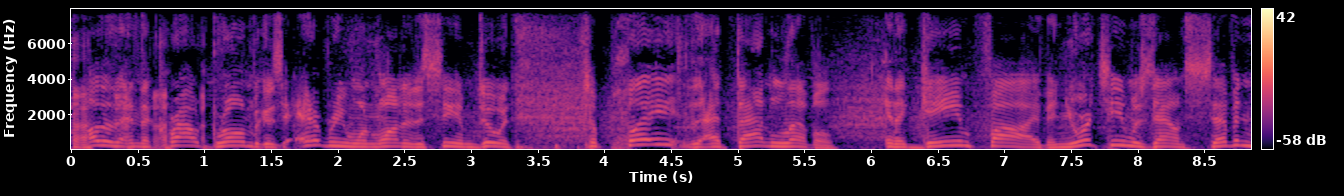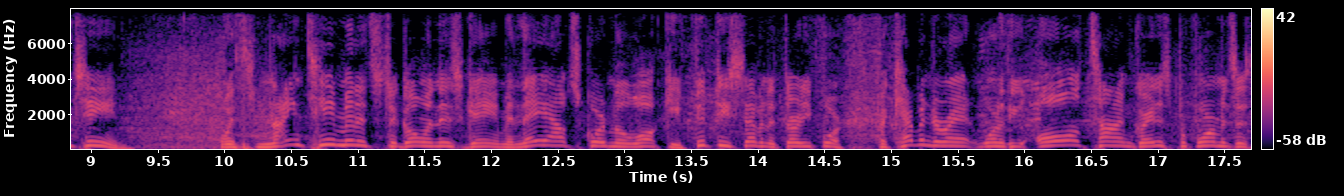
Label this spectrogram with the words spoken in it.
Other than the crowd groaned because everyone wanted to see him do it. To play at that level in a game five, and your team was down 17 with 19 minutes to go in this game, and they outscored Milwaukee 57 to 34. For Kevin Durant, one of the all-time greatest performances.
